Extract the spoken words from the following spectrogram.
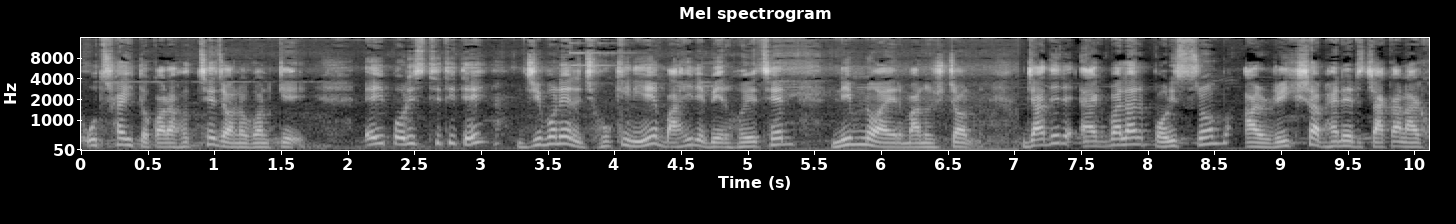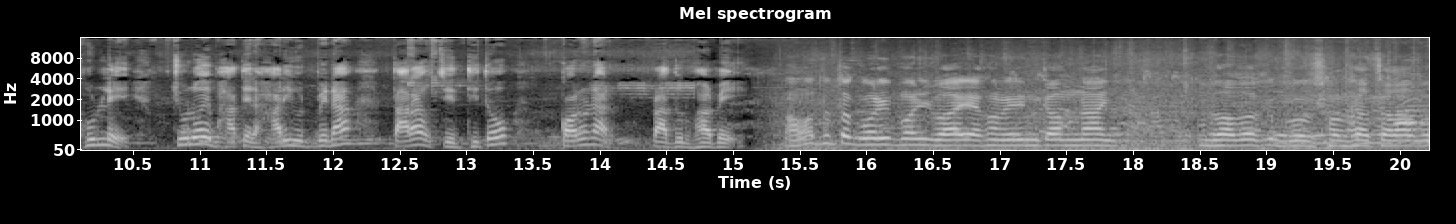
উৎসাহিত করা হচ্ছে জনগণকে। এই পরিস্থিতিতে জীবনের ঝুঁকি নিয়ে বাহিরে বের হয়েছেন নিম্ন আয়ের মানুষজন। যাদের একবেলার পরিশ্রম আর রিক্সা ভ্যানের চাকা না ঘুরলে চুলোয় ভাতের হাড়ি উঠবে না তারাও চিন্তিত করোনার প্রাদুর্ভাবে। আমাদের তো গরিব মানুষ ভাই এখন ইনকাম নাই। কীভাবে সংসার চালাবো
